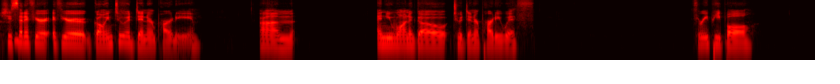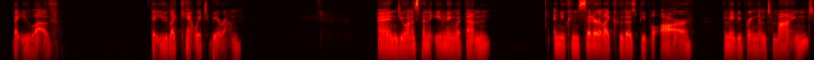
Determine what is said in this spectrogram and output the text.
she said if you're if you're going to a dinner party, um, and you want to go to a dinner party with three people that you love, that you like can't wait to be around, and you want to spend the evening with them." And you consider like who those people are and maybe bring them to mind.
